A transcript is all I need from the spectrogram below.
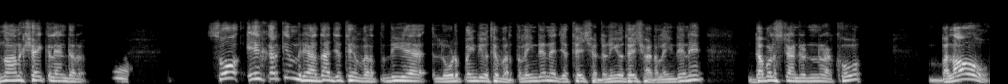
ਨਾਨਕਸ਼ਾਹੀ ਕੈਲੰਡਰ। ਸੋ ਇਹ ਕਰਕੇ ਮਰਿਆਦਾ ਜਿੱਥੇ ਵਰਤਦੀ ਹੈ ਲੋੜ ਪੈਂਦੀ ਉੱਥੇ ਵਰਤ ਲੈਂਦੇ ਨੇ ਜਿੱਥੇ ਛੱਡਣੀ ਉੱਥੇ ਛੱਡ ਲੈਂਦੇ ਨੇ। ਡਬਲ ਸਟੈਂਡਰਡ ਨਾ ਰੱਖੋ। ਬੁਲਾਓ।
